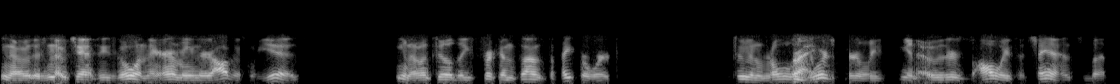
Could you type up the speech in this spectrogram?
you know, there's no chance he's going there. I mean, there obviously is. You know, until he frickin' signs the paperwork to enroll Right. in Georgia early. You know, there's always a chance, but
